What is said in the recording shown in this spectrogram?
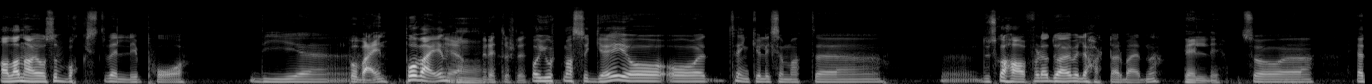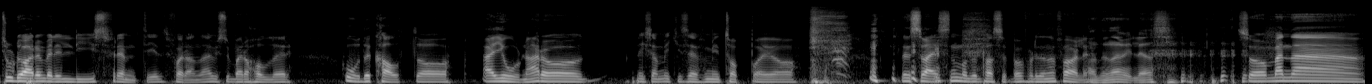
Allan har jo også vokst veldig på de eh, På veien. på veien. Ja, Mm. rett og slett. Og gjort masse gøy, og, og tenker liksom at eh, eh, du skal ha for det. Du er jo veldig hardtarbeidende. Veldig. Så uh, jeg tror du har en veldig lys fremtid foran deg, hvis du bare holder hodet kaldt og er jordnær og liksom ikke ser for mye Topboy og Den sveisen må du passe på, for den er farlig. Ja, den er villig, altså. Så, men, uh,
